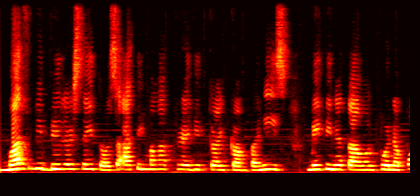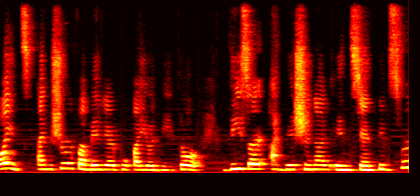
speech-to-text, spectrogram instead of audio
monthly billers na ito sa ating mga credit card companies. May tinatawag po na points. I'm sure familiar po kayo dito. These are additional incentives for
